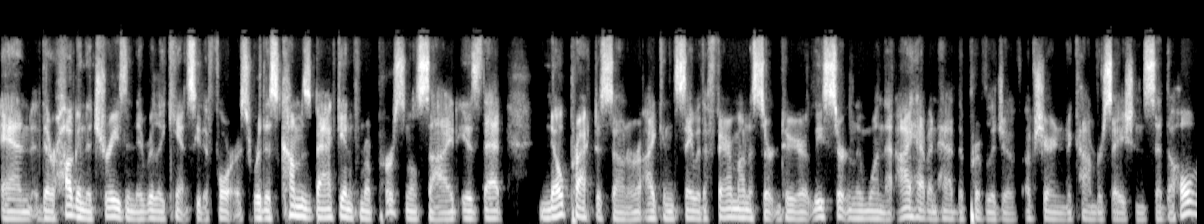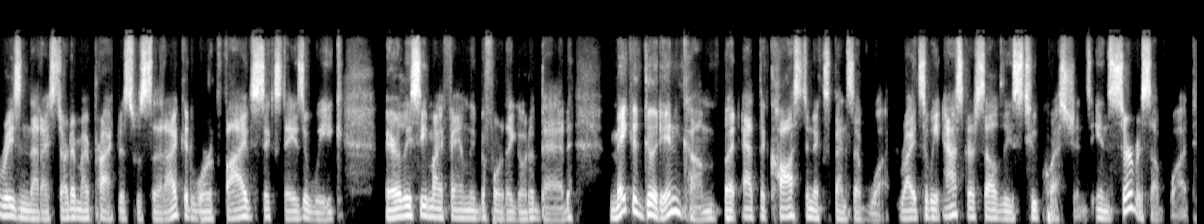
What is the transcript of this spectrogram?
and they're hugging the trees and they really can't see the forest. Where this comes back in from a personal side is that no practice owner, I can say with a fair amount of certainty, or at least certainly one that I haven't had the privilege of, of sharing in a conversation, said the whole reason that I started my practice was so that I could work five, six days a week, barely see my family before they go to bed, make a good income, but at the cost and expense of what, right? So we ask ourselves these two questions in service of what?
